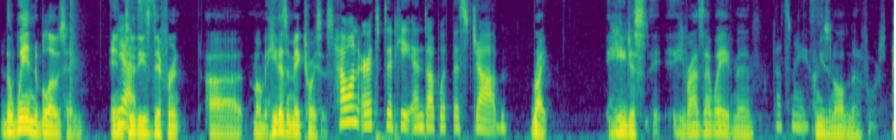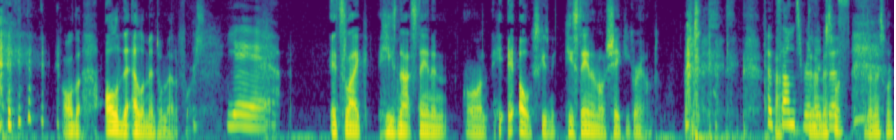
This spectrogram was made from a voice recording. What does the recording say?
The wind blows him into Yes. these different uh, moments. He doesn't make choices. How on earth did he end up with this job? Right. He just he rides that wave, man. That's nice. I'm using all the metaphors. all the all of the elemental metaphors. yeah. it's like he's not standing on he, oh excuse me he's standing on shaky ground That sounds Uh, did i miss religious. one did i miss one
